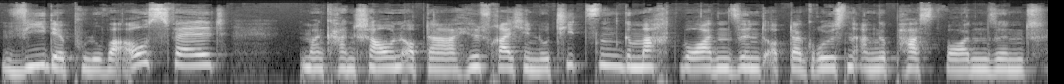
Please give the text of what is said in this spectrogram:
wie der Pullover ausfällt. Man kann schauen, ob da hilfreiche Notizen gemacht worden sind, ob da Größen angepasst worden sind,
